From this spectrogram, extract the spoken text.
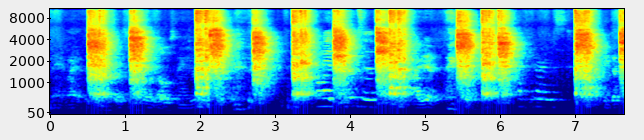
Man, I had to process all of those things. right? I had bruises Oh, yeah. at first. I think that's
